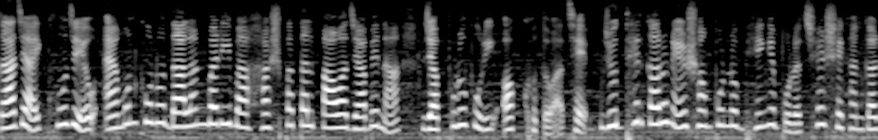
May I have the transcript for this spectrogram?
গাজায় খুঁজেও এমন কোনো দালানবাড়ি বা হাসপাতাল পাওয়া যাবে না যা পুরোপুরি অক্ষত আছে। যুদ্ধের কারণে সম্পূর্ণ ভেঙে পড়েছে সেখানকার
